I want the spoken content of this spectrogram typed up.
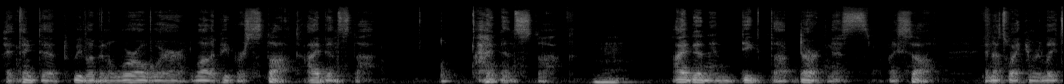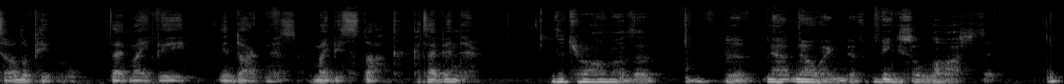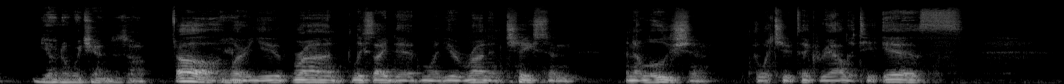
I think that we live in a world where a lot of people are stuck. I've been stuck. I've been stuck. Mm. I've been in deep darkness myself. And that's why I can relate to other people that might be in darkness, might be stuck, because I've been there. The trauma, the, the not knowing, the being so lost that you don't know which end is up. Oh, yeah. where you run, at least I did, when you run and chasing an illusion of what you think reality is,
